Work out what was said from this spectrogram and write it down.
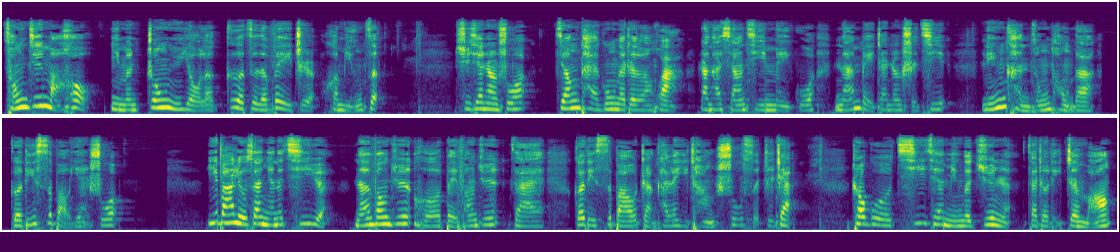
从今往后，你们终于有了各自的位置和名字。徐先生说，姜太公的这段话让他想起美国南北战争时期林肯总统的葛迪斯堡演说。一八六三年的七月，南方军和北方军在葛底斯堡展开了一场殊死之战，超过七千名的军人在这里阵亡。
